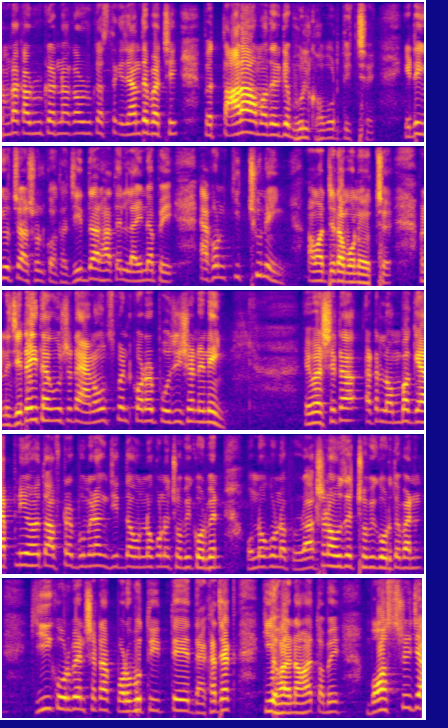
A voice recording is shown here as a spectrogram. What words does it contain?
আমরা কারুর কার না কারুর কাছ থেকে জানতে পারছি বা তারা আমাদেরকে ভুল খবর দিচ্ছে। এটাই হচ্ছে আসল কথা, জিদ্দার হাতের লাইন আপে এখন কিচ্ছু নেই, আমার যেটা মনে হচ্ছে। মানে যেটাই থাকুক, সেটা অ্যানাউন্সমেন্ট করার পজিশনে নেই। এবার সেটা একটা লম্বা গ্যাপ নিয়ে হয়তো আফটার বুমেরাং জিদ্দা অন্য কোনো ছবি করবেন, অন্য কোনো প্রোডাকশন হাউসের ছবি করতে পারেন। কী করবেন সেটা পরবর্তীতে দেখা যাক কি হয় না হয়। তবে বসশ্রী যে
